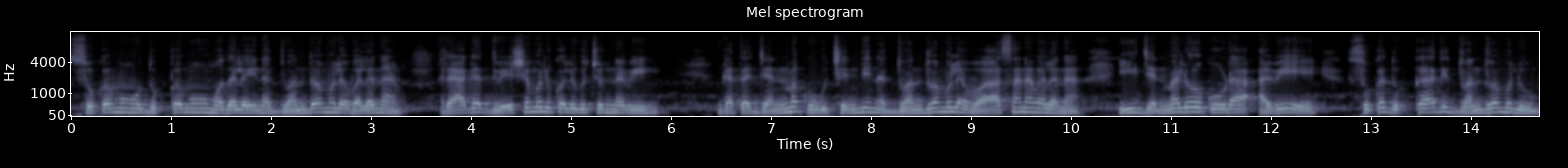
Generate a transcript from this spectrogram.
సుఖము దుఃఖము మొదలైన ద్వంద్వముల వలన రాగద్వేషములు కలుగుచున్నవి. గత జన్మకు చెందిన ద్వంద్వముల వాసన వలన ఈ జన్మలో కూడా అవే సుఖ దుఃఖాది ద్వంద్వములు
